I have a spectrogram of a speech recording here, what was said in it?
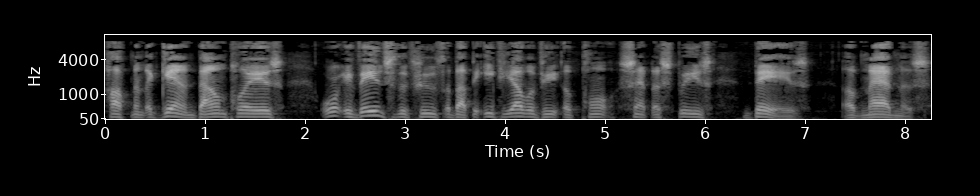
Hofmann again downplays or evades the truth about the etiology of Pont Saint-Esprit's days of madness.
